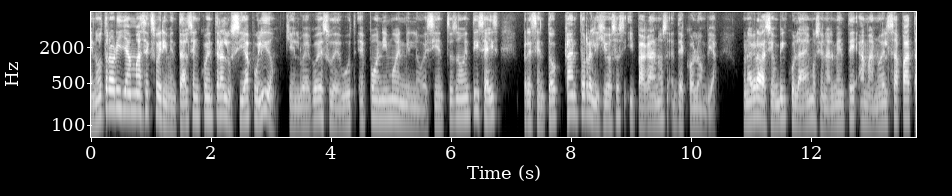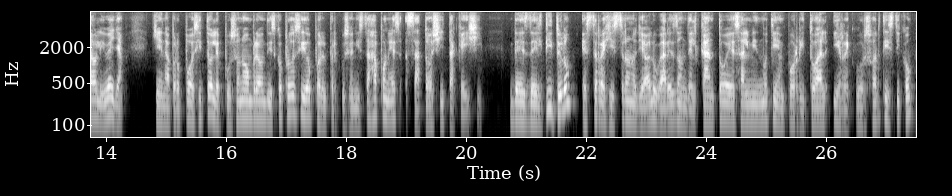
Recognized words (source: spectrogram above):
En otra orilla más experimental se encuentra Lucía Pulido, quien luego de su debut epónimo en 1996 presentó Cantos Religiosos y Paganos de Colombia, una grabación vinculada emocionalmente a Manuel Zapata Olivella, quien a propósito le puso nombre a un disco producido por el percusionista japonés Satoshi Takeishi. Desde el título, este registro nos lleva a lugares donde el canto es al mismo tiempo ritual y recurso artístico,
